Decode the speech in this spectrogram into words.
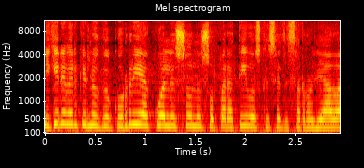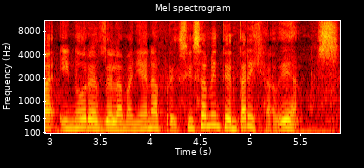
Y quiere ver qué es lo que ocurría, cuáles son los operativos que se desarrollaba en horas de la mañana precisamente en Tarija. Veamos.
